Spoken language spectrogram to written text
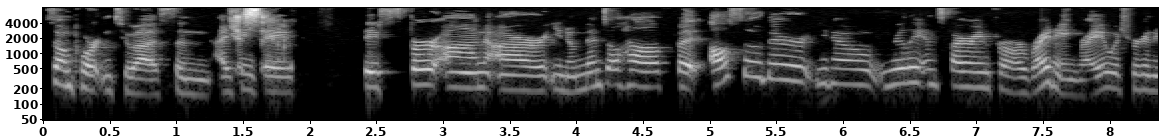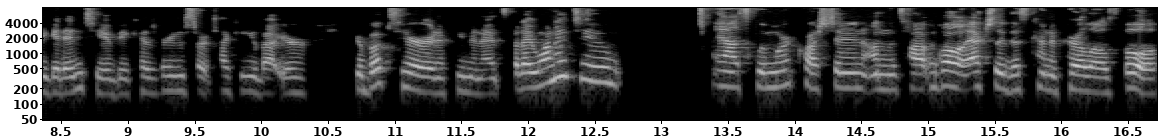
so important to us, and I Yes, think they they they spur on our you know mental health but also they're you know really inspiring for our writing right which we're going to get into because we're going to start talking about your your books here in a few minutes but i wanted to ask one more question on the top well actually this kind of parallels both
